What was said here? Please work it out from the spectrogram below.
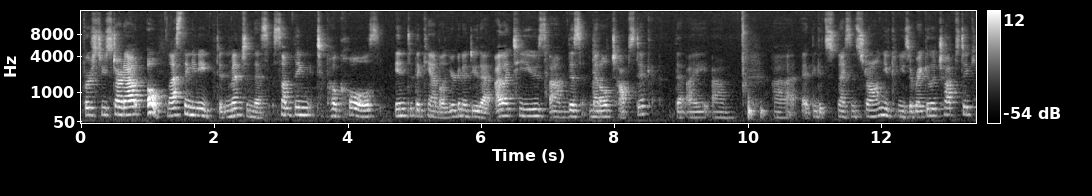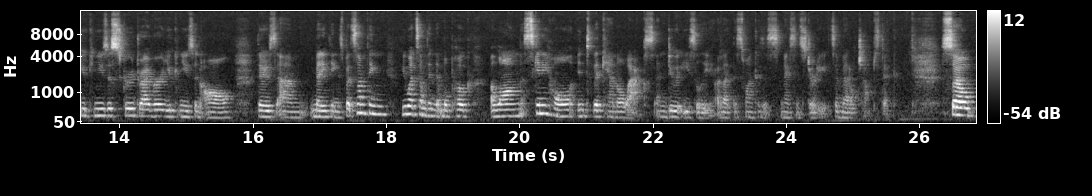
First you start out, oh, last thing you need, didn't mention this, something to poke holes into the candle. You're going to do that. I like to use um, this metal chopstick that I, um, uh, I think it's nice and strong. You can use a regular chopstick, you can use a screwdriver, you can use an awl. There's um, many things, but something, you want something that will poke a long skinny hole into the candle wax and do it easily. I like this one because it's nice and sturdy. It's a metal chopstick. So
